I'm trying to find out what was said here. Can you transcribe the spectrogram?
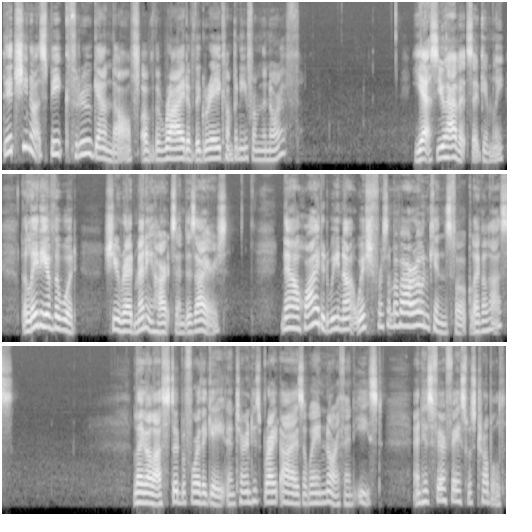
Did she not speak through Gandalf of the ride of the Grey Company from the north?" "Yes, you have it," said Gimli. "The Lady of the Wood. She read many hearts and desires. Now why did we not wish for some of our own kinsfolk, Legolas?" Legolas stood before the gate and turned his bright eyes away north and east, and his fair face was troubled.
